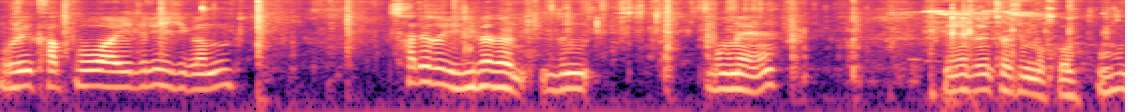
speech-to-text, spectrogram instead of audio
우리 갑부 아이들이 지금 사료도 입에다 넣, 먹네. 얘네들은 젖을 먹고. 어, 뭐.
